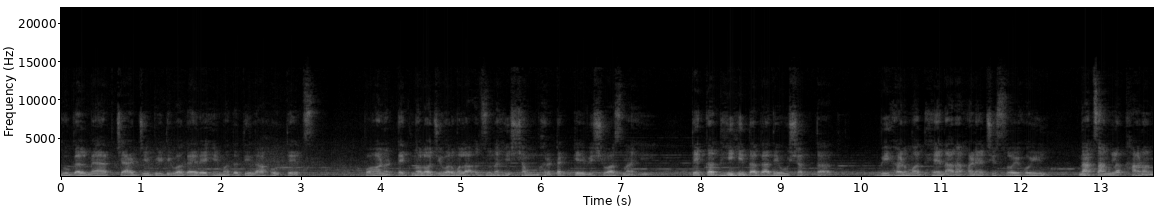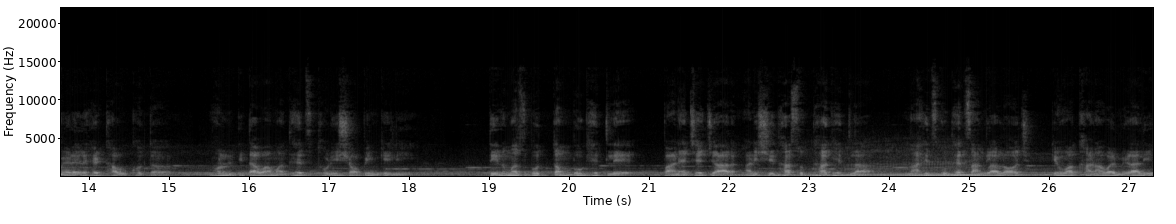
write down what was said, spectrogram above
Google map chat G P T वगैरेही मदतीला होतेच. पण टेक्नॉलॉजीवर मला अजूनही शंभर टक्के विश्वास नाही. ते कधीही दगा देऊ शकतात. बिहडमध्ये ना राहण्याची सोय होईल ना चांगलं खाणं मिळेल हे ठाऊक होतं. म्हणून इटावामध्येच थोडी शॉपिंग केली. तीन मजबूत तंबू घेतले. पाण्याचे जार आणि शिधा सुद्धा घेतला. नाहीच कुठे चांगला लॉज किंवा खाणावळ मिळाली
